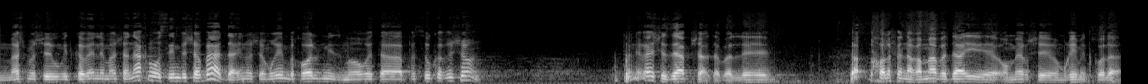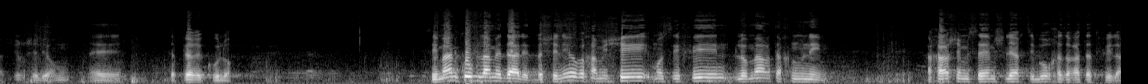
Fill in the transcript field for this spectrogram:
משמע שהוא מתכוון למה שאנחנו עושים בשבת, דהיינו שאומרים בכל מזמור את הפסוק הראשון. טוב, נראה שזה הפשט, אבל uh, טוב, בכל אופן הרמה ודאי אה, אומר שאומרים את כל השיר של יום, אה, את הפרק כולו. סימן קל"ד, בשני ובחמישי מוסיפין לומר תחנונים, אחר שמסיים שליח ציבור חזרת התפילה.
